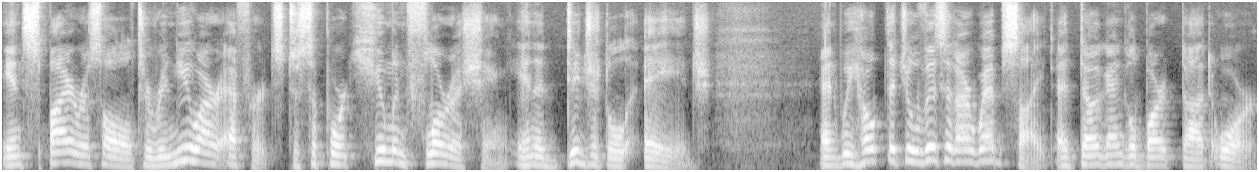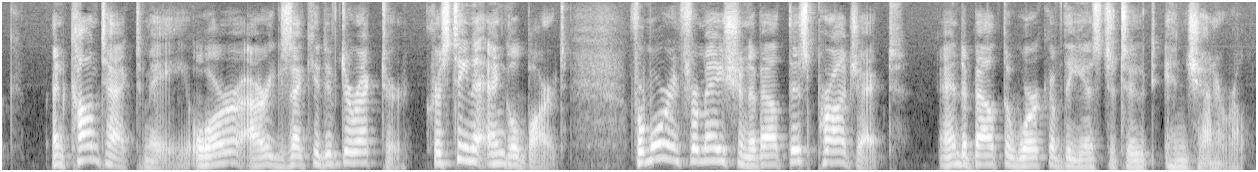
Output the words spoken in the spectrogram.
inspire us all to renew our efforts to support human flourishing in a digital age. And we hope that you'll visit our website at dougengelbart.org and contact me or our executive director, Christina Engelbart, for more information about this project and about the work of the Institute in general.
